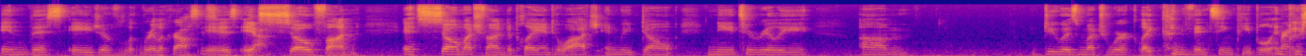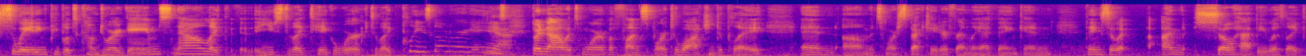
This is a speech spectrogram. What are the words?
in this age of where lacrosse is. It's yeah. so fun. It's so much fun to play and to watch, and we don't need to really um, do as much work like convincing people and right. persuading people to come to our games now like it used to like take work to like please come to our games yeah. but now it's more of a fun sport to watch and to play and um, it's more spectator friendly i think and things so it, i'm so happy with like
